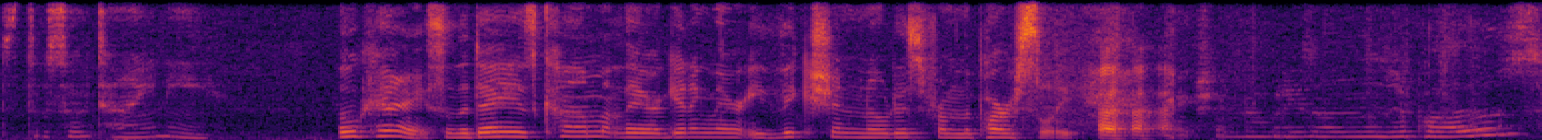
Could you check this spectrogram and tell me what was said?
Still so tiny. Okay, so the day has come. They are getting their eviction notice from the parsley. Make sure nobody's on the pause.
